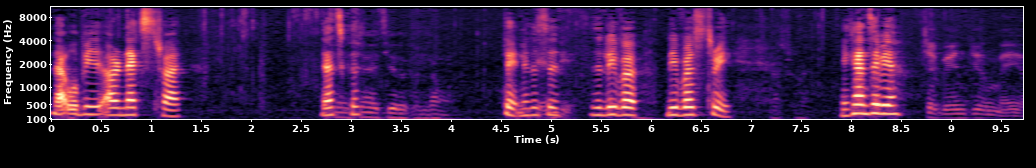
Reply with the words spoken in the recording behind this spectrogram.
That will be our next try. That's 现 good. 现在接着疼痛了对，那个是一点是 liver liver three。 ，That's right。你看这边这边就没有。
